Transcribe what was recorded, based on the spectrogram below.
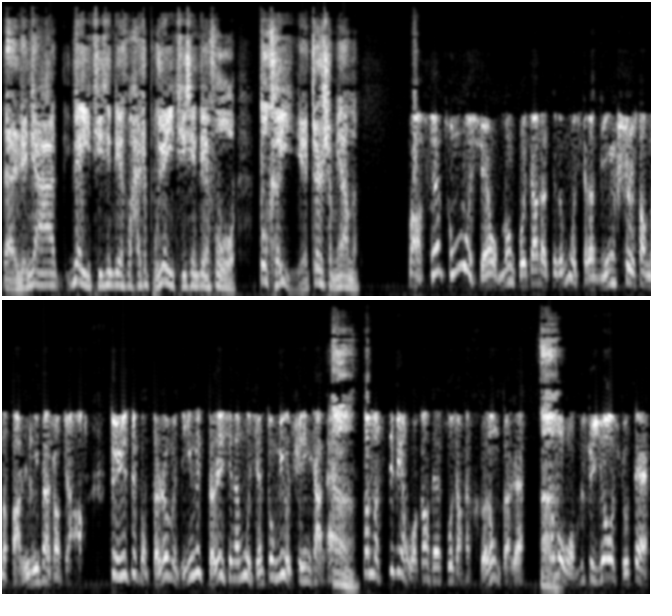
呃，人家愿意提前垫付还是不愿意提前垫付都可以，这是什么样呢？啊，先从目前我们国家的这个目前的民事上的法律规范上讲，对于这种责任问题，因为责任现在目前都没有确定下来。嗯。那么，即便我刚才所讲的合同责任，嗯那么我们是要求在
